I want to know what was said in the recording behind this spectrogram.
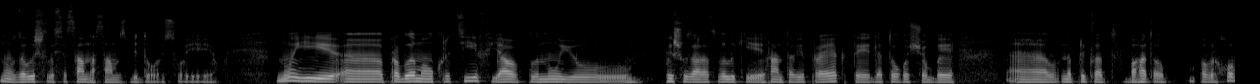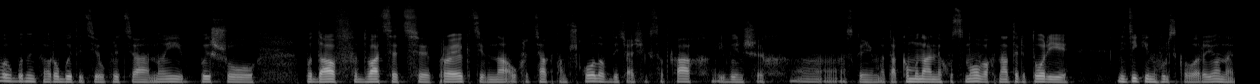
ну, залишилися сам на сам з бідою своєю. Ну і е, проблема укриттів. Я планую, пишу зараз великі грантові проекти для того, щоб, е, наприклад, в багатоповерхових будинках робити ці укриття. Ну і пишу подав 20 проєктів на укриттях там в школах, в дитячих садках і в інших, е, скажімо так, комунальних установах на території не тільки Інгульського району, а й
